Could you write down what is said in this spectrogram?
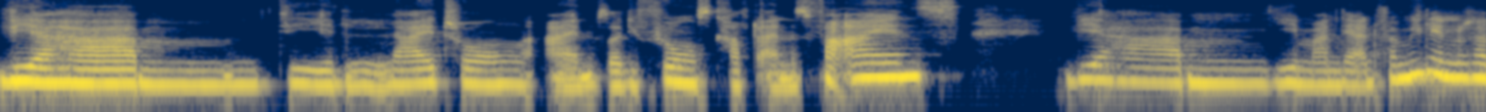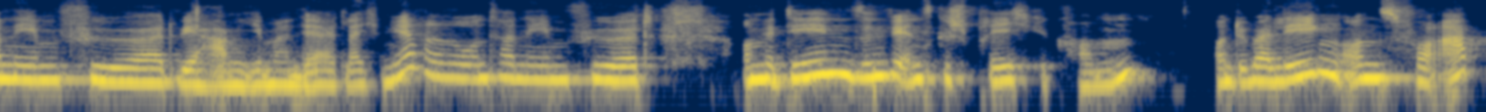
wir haben die Leitung, also die Führungskraft eines Vereins. Wir haben jemanden, der ein Familienunternehmen führt. Wir haben jemanden, der gleich mehrere Unternehmen führt. Und mit denen sind wir ins Gespräch gekommen und überlegen uns vorab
